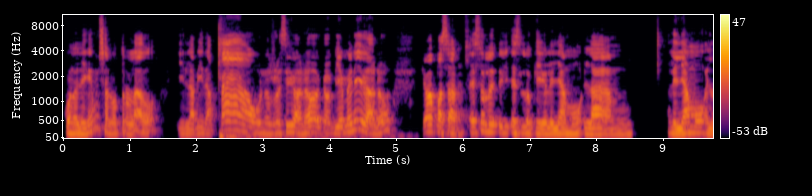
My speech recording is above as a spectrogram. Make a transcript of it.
cuando lleguemos al otro lado y la vida, ¡pau!, nos reciba, ¿no? Bienvenida, ¿no? ¿Qué va a pasar? Eso es lo que yo le llamo la le llamo el,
